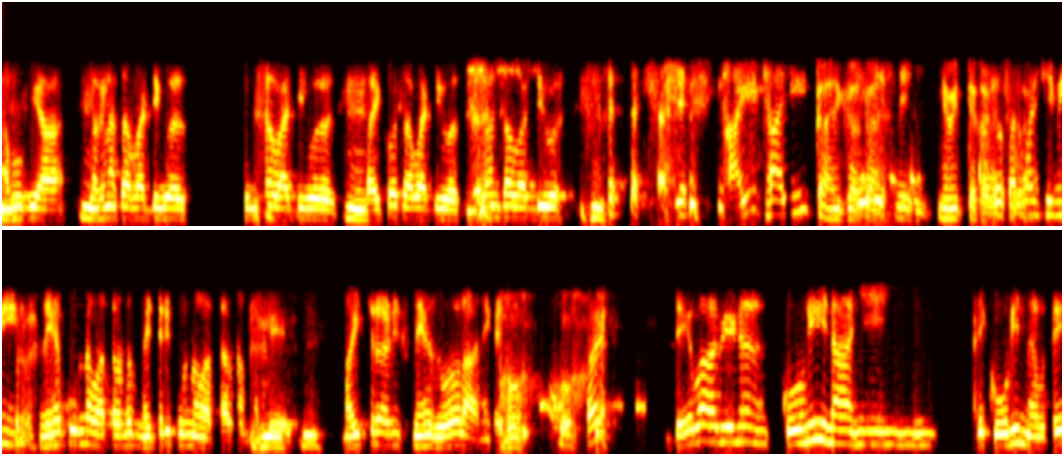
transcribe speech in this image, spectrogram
अमुक या लग्नाचा वाढदिवस तुमचा वाढदिवस. बायकोचा वाढदिवस मुलांचा वाढदिवस ठाई ठाई. निमित्त. सर्वांशी मी. स्नेहपूर्ण वातावरण मैत्रीपूर्ण वातावरणामध्ये हम्म. मैत्र आणि स्नेह जुळवला अनेकांनी हो हो देवाविण कोणी नाही आणि कोणी नव्हते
